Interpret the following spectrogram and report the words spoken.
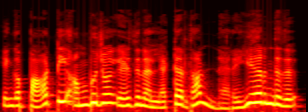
எங்க பாட்டி அம்புஜம் எழுதின லெட்டர் தான் நிறைய இருந்தது.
